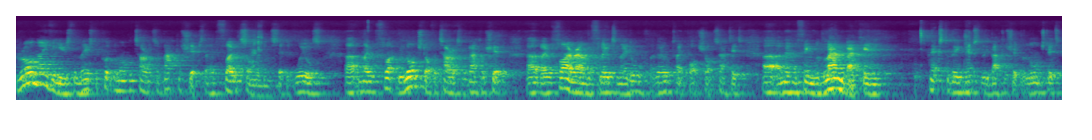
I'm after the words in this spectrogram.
The Royal Navy used them. They used to put them on the turrets of battleships. They had floats on them instead of wheels. Uh, and they would fly, we launched off a turret of a battleship. Uh, they would fly around the fleet and they'd all, they'd all take pot shots at it. Uh, and then the thing would land back in next to the next to the battleship that launched it,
